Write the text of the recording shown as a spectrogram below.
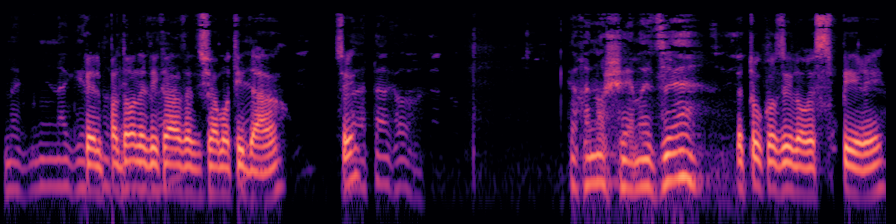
che il padrone di casa, diciamo, ti dà, sì? E tu così lo respiri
